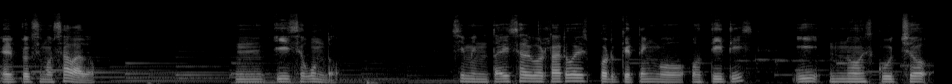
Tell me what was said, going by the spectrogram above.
el próximo sábado. Mm, y segundo, si me notáis algo raro es porque tengo otitis y no escucho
